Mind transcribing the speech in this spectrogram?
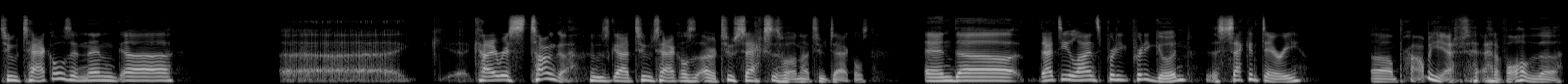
two tackles, and then uh, uh, Khyiris Tonga, who's got two tackles or two sacks as well, not two tackles. And uh, that D line's pretty pretty good. The secondary, uh, probably out, out of all the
